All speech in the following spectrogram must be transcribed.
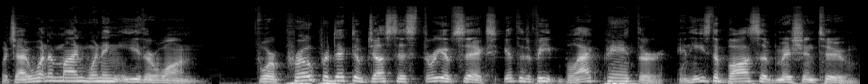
which I wouldn't mind winning either one. For Pro Predictive Justice 3 of 6, you have to defeat Black Panther, and he's the boss of Mission 2.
